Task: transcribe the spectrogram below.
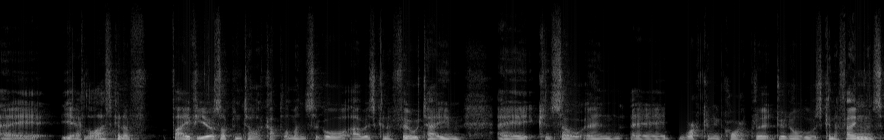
uh, yeah, for the last kind of five years up until a couple of months ago, I was kind of full time uh, consulting, uh, working in corporate, doing all those kind of things.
